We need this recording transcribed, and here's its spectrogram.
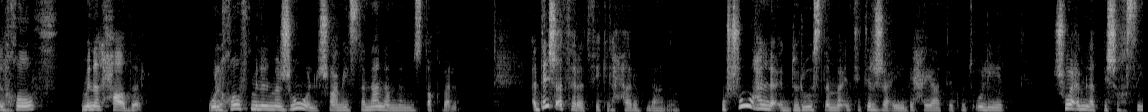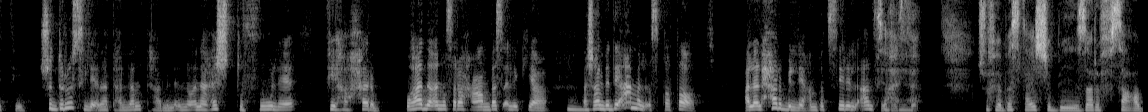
الخوف من الحاضر والخوف من المجهول شو عم يستنانا من المستقبل. قديش أثرت فيك الحرب لانا؟ وشو هلأ الدروس لما أنت ترجعي بحياتك وتقولي شو عملت بشخصيتي؟ شو الدروس اللي أنا تعلمتها من إنه أنا عشت طفولة فيها حرب؟ وهذا أنا صراحة عم بسألك إياه مم. عشان بدي أعمل إسقاطات على الحرب اللي عم بتصير الآن في صحيح. شوفي بس تعيشي بظرف صعب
